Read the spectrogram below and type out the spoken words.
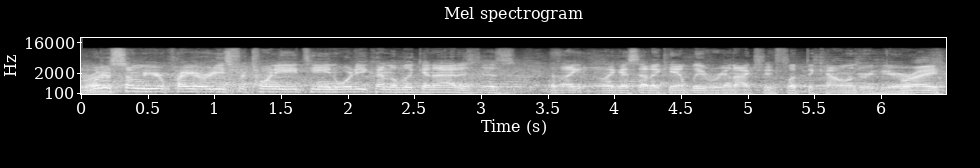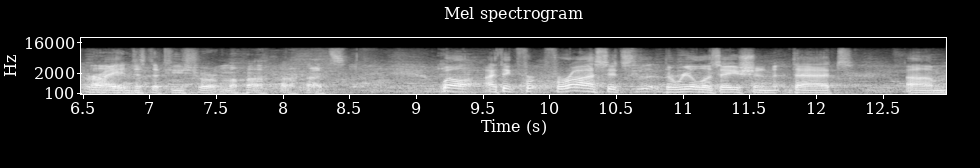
What are some of your priorities for 2018? What are you kind of looking at as, as, as I, like I said, I can't believe we're going to actually flip the calendar here Right, uh, right. in just a few short months. Well, I think for, for us, it's the, the realization that um,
